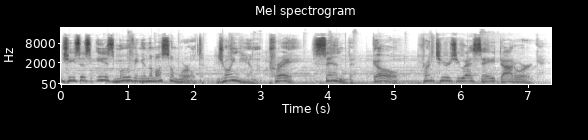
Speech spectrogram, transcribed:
Jesus is moving in the Muslim world. Join him, pray, send, go. FrontiersUSA.org.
